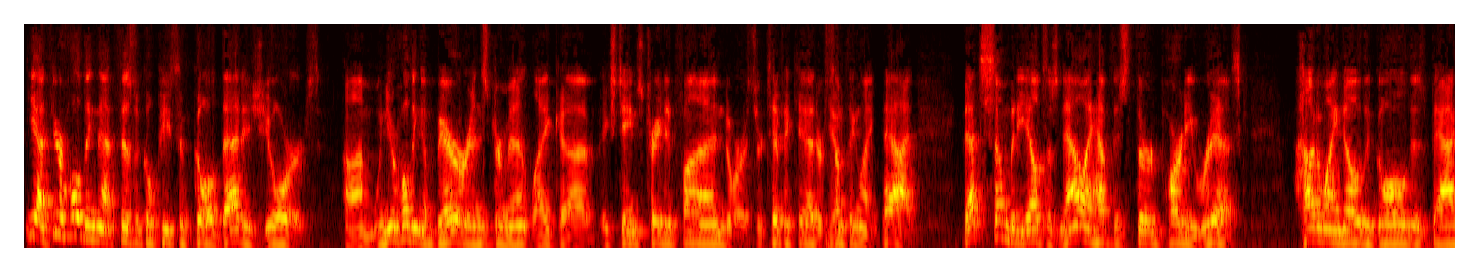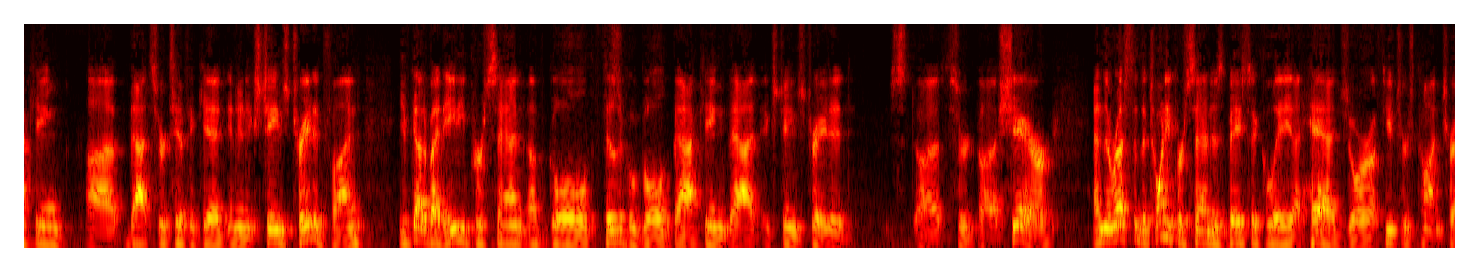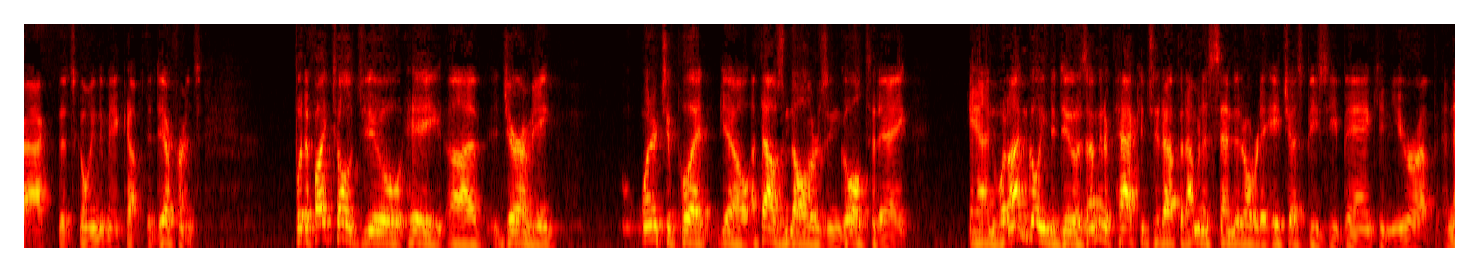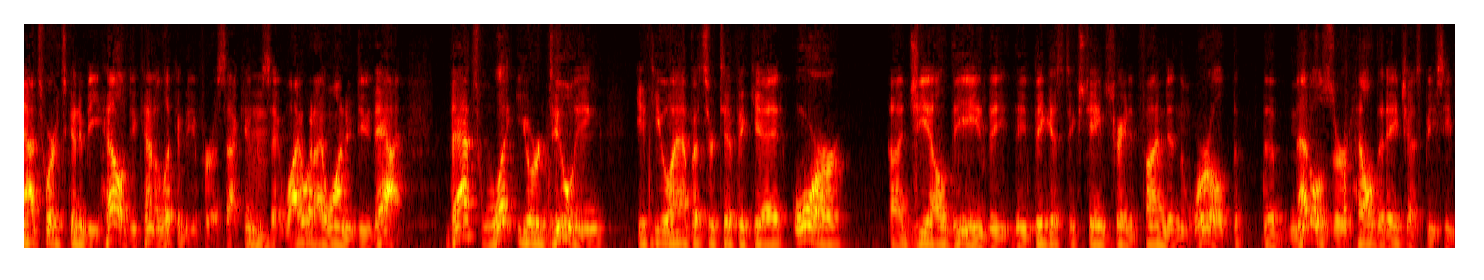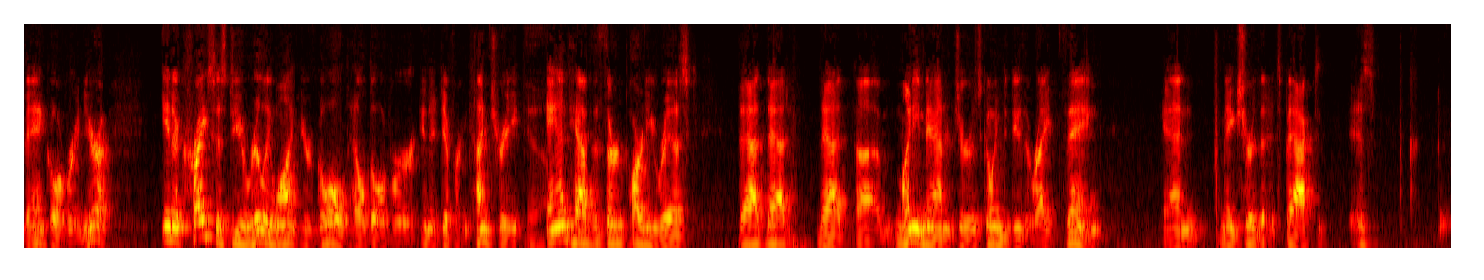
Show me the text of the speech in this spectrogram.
Yeah, if you're holding that physical piece of gold, that is yours. Um, when you're holding a bearer instrument like a exchange traded fund or a certificate or yep. something like that, that's somebody else's. Now I have this third party risk. How do I know the gold is backing uh, that certificate in an exchange traded fund, you've got about 80% of gold, physical gold, backing that exchange traded uh, uh, share. And the rest of the 20% is basically a hedge or a futures contract that's going to make up the difference. But if I told you, hey, uh, Jeremy, why don't you put you know $1,000 in gold today? And what I'm going to do is I'm going to package it up and I'm going to send it over to HSBC Bank in Europe. And that's where it's going to be held. You kind of look at me for a second mm. and hmm. say, why would I want to do that? That's what you're doing if you have a certificate or a GLD, the, the biggest exchange traded fund in the world. The, the metals are held at HSBC Bank over in Europe. In a crisis, do you really want your gold held over in a different country yeah. and have the third party risk that that that uh, money manager is going to do the right thing and make sure that it's backed as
